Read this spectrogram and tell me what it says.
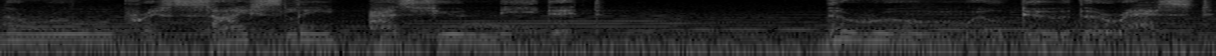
the room precisely as you need it. The room will do the rest.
